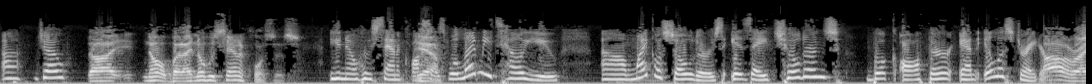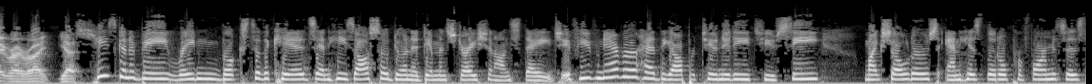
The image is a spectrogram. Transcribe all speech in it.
uh, Joe? Uh, no, but I know who Santa Claus is. You know who Santa Claus Yeah. is. Well, let me tell you, uh, Michael Shoulders is a children's book author and illustrator. Oh, right, right, right. Yes. He's going to be reading books to the kids, and he's also doing a demonstration on stage. If you've never had the opportunity to see Mike Shoulders and his little performances,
